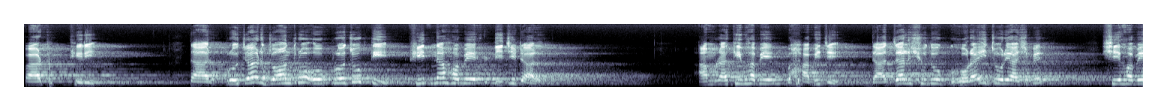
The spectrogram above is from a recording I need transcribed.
Part three. তার প্রচার যন্ত্র ও প্রযুক্তি ফিতনা হবে ডিজিটাল। আমরা কীভাবে ভাবি যে দাজ্জাল শুধু ঘোড়াই চড়ে আসবে? সে হবে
